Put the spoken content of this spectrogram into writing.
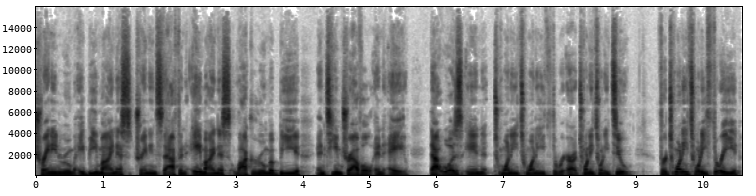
training room a B minus, training staff an A minus, locker room a B, and team travel an A. That was in 2023 or uh, 2022. For 2023,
